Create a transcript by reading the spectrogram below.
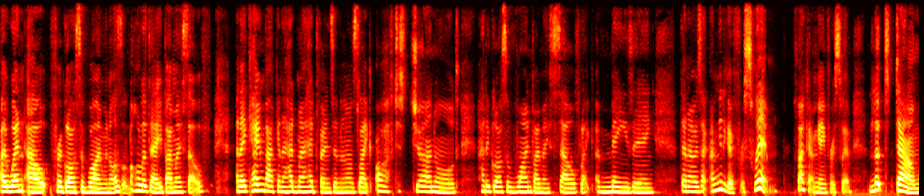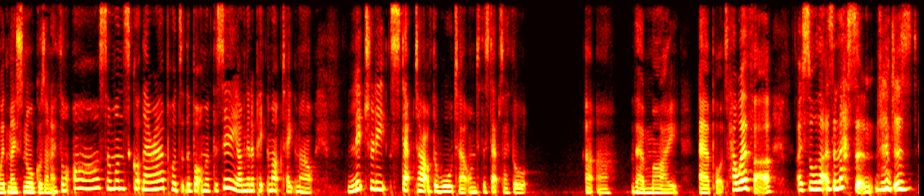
I went out for a glass of wine when I was on holiday by myself, and I came back and I had my headphones in and I was like, oh I've just journaled, had a glass of wine by myself, like amazing. Then I was like, I'm gonna go for a swim. Fuck it, I'm going for a swim. Looked down with my snorkels on. I thought, oh, someone's got their AirPods at the bottom of the sea. I'm gonna pick them up, take them out literally stepped out of the water onto the steps. I thought, uh uh-uh, uh, they are my AirPods. However, I saw that as a lesson to just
